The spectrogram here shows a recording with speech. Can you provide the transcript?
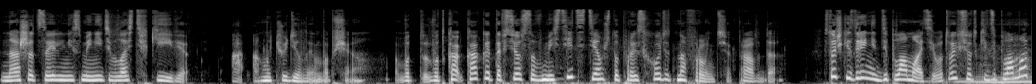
«наша цель не сменить власть в Киеве» а, а мы что делаем вообще? Вот, вот как, как это все совместить с тем, что происходит на фронте, правда? С точки зрения дипломатии. Вот вы все-таки дипломат.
